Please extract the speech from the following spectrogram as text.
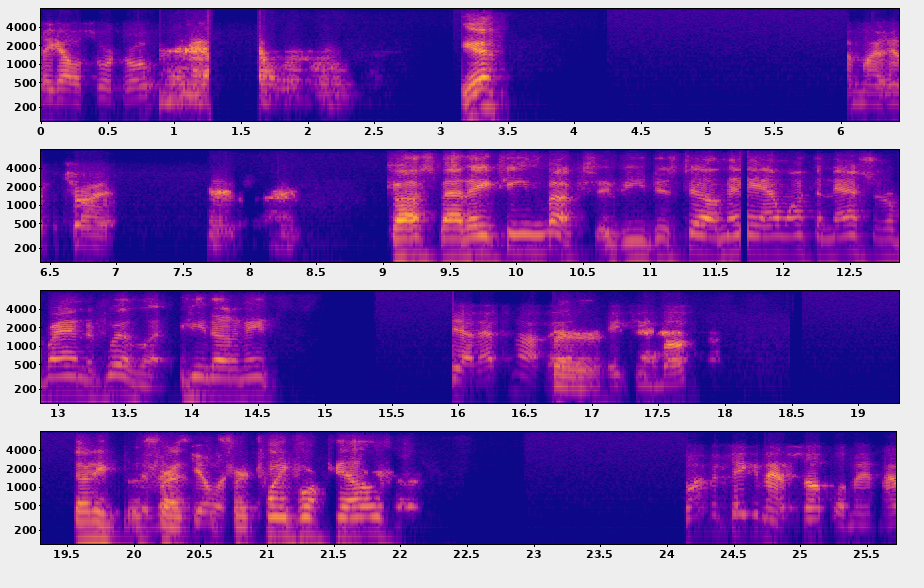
take out a sore throat. Yeah, I might have to try it. costs about 18 bucks if you just tell them, hey, I want the national brand equivalent. You know what I mean? Yeah, that's not bad. For- Eighteen bucks. 30 for that kill it? for 24 pills. Well, I've been taking that supplement. I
